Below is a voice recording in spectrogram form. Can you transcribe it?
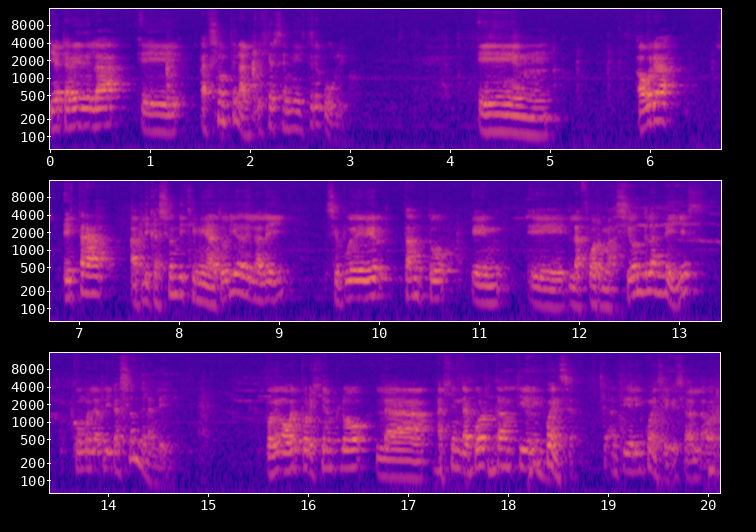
y a través de la eh, acción penal que ejerce el Ministerio Público. Em, ahora, esta aplicación discriminatoria de la ley se puede ver tanto en eh, la formación de las leyes como en la aplicación de las leyes podemos ver, por ejemplo, la agenda corta antidelincuencia, antidelincuencia que se habla ahora.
